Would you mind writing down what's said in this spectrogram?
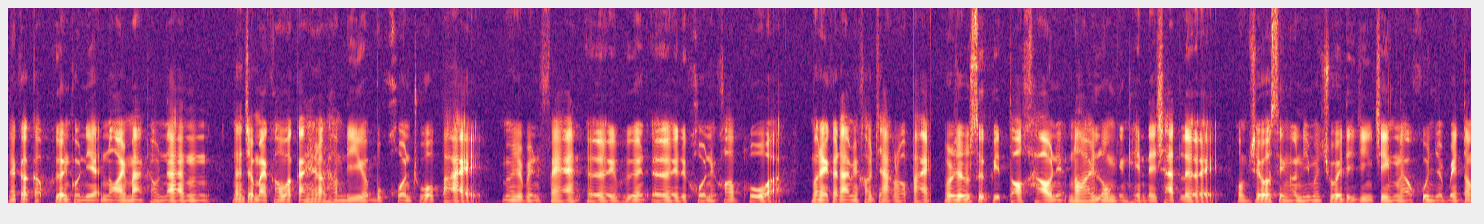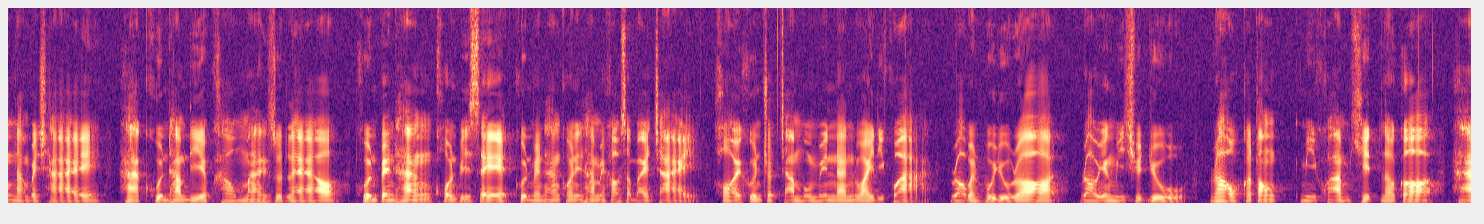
และก็กับเพื่อนคนนี้น้อยมากเท่านั้น นั่นจะหมายความว่าการที่เราทำดีกับบุคคลทั่วไป ไม่ว่าจะเป็นแฟนเอ่ยเพื่อนเอ่ยหรือคนในครอบครัว เมื่อไหร่ก็ตามที่เขาจากเราไป เราจะรู้สึกผิดต่อเขาเนี่ยน้อยลงอย่างเห็นได้ชัดเลย ผมเชื่อว่าสิ่งเหล่านี้มันช่วยได้จริง ๆ แล้วคุณจะเป็นต้องนำไปใช้ หากคุณทำดีกับเขามากที่สุดแล้ว คุณเป็นทั้งคนพิเศษ คุณเป็นทั้งคนที่ทำให้เขาสบายใจ ขอให้คุณจดจำโมเมนต์นั้นไว้ดีกว่า เราเป็นผู้อยู่รอด เรายังมีชีวิตอยู่ เราก็ต้องมีความคิดแล้วก็หา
